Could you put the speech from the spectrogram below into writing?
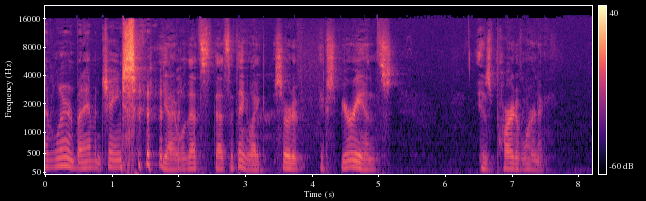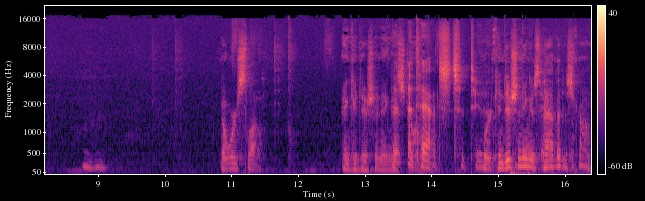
I've learned, but I haven't changed. yeah. Well, that's that's the thing. Like, sort of experience is part of learning, Mhm. but we're slow, and conditioning is strong. Attached to. Where conditioning is habit is strong.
